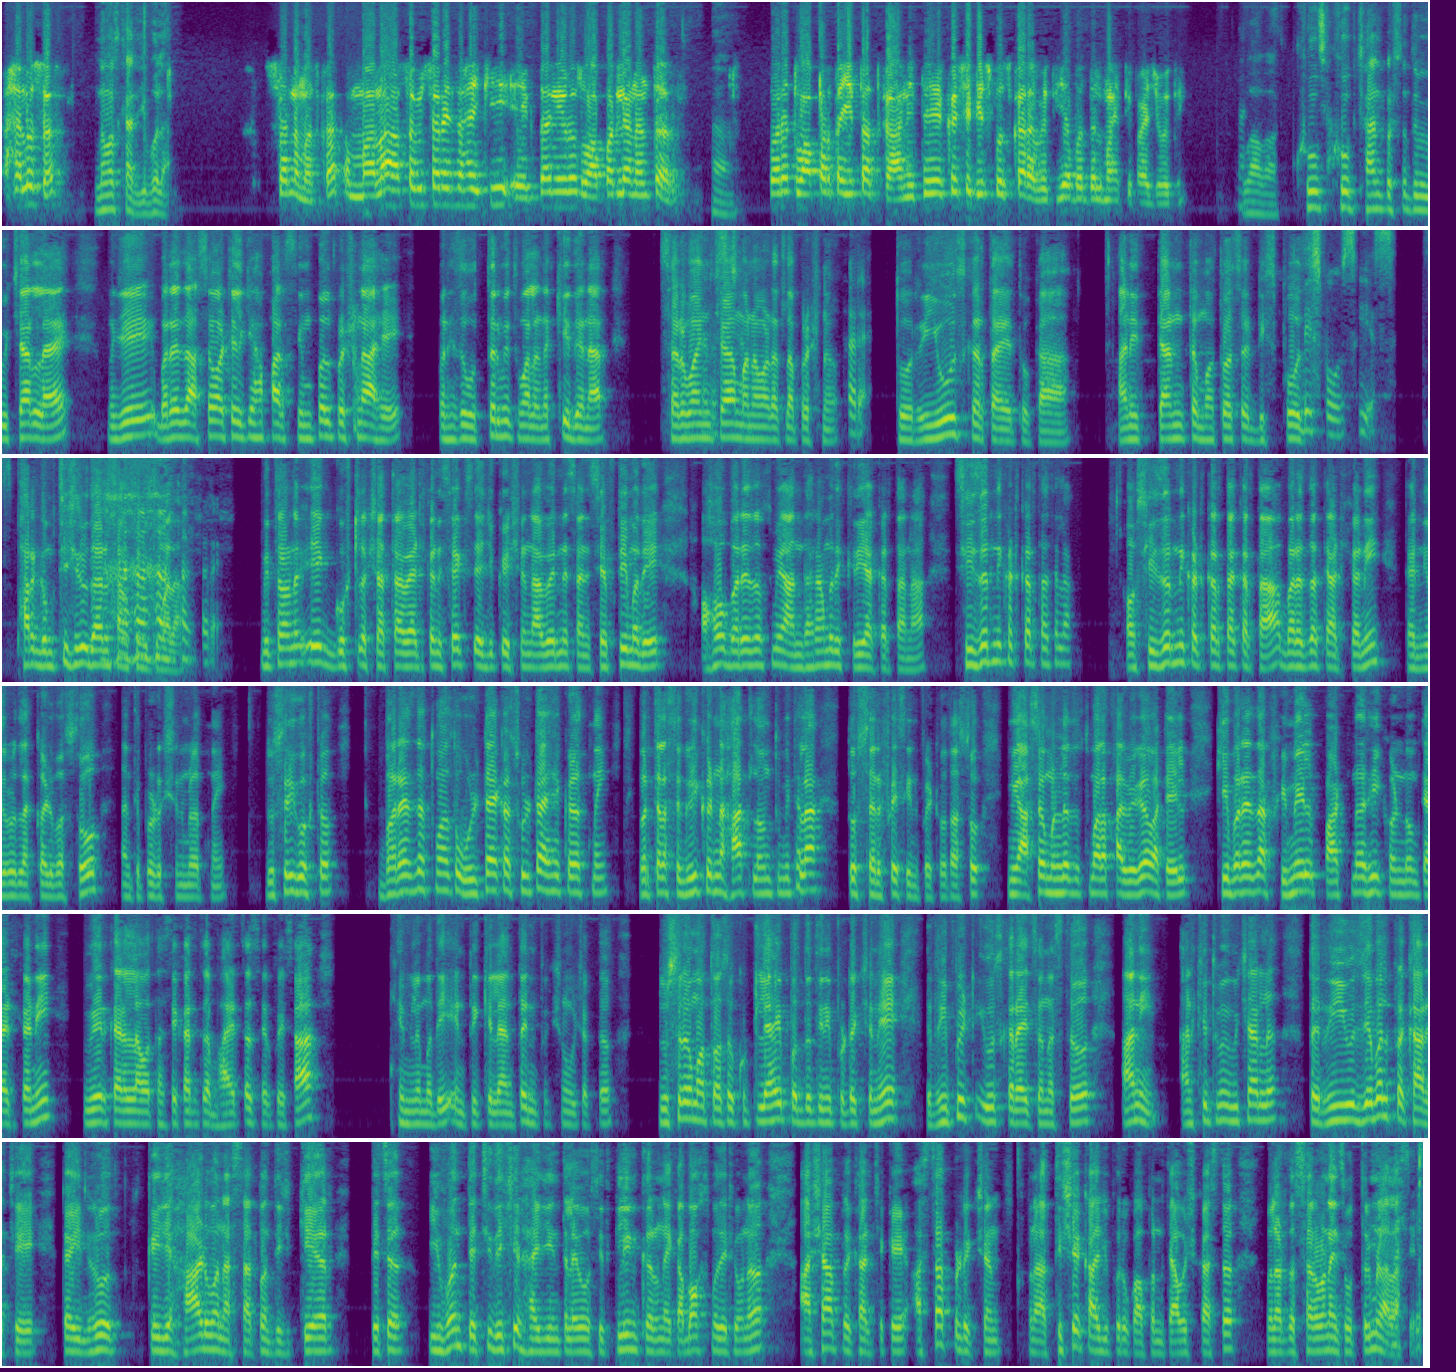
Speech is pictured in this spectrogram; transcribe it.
Hello sir नमस्कार जी बोला. Sir नमस्कार. मला असं विचारायचं आहे की एकदा निरोध वापरल्यानंतर हा. परत वापरता येतात का? आणि ते कसे डिस्पोज करावेत? याबद्दल माहिती पाहिजे होती. वा वा. खूप खूप छान प्रश्न तुम्ही विचारलाय. म्हणजे बरेचदा असं वाटेल की हा फार सिंपल प्रश्न आहे पण ह्याचं उत्तर मी तुम्हाला नक्की देणार. सर्वांच्या खरंच. मनावाडातला प्रश्न खरंय. तो रियूज करता येतो का? आणि त्यानंतर महत्वाचं डिस्पोज डिस्पोज येस फार गमतीशीर उदाहरण सांगतो मी तुम्हाला. मित्रांनो एक गोष्ट लक्षात ठेवा या ठिकाणी सेक्स एज्युकेशन अवेअरनेस आणि सेफ्टीमध्ये अहो बरेचदा तुम्ही अंधारामध्ये क्रिया करताना सीझरनी कट करता त्याला. अहो सीझरनी कट करता करता बऱ्याचदा त्या ठिकाणी त्या निरोधला कड बसतो आणि ते प्रोडक्शन मिळत नाही. दुसरी गोष्ट बऱ्याचदा तुम्हाला तो उलटा आहे का सुलटा आहे हे कळत नाही. बरं त्याला सगळीकडनं हात लावून तुम्ही त्याला तो सरफेस इन्फेक्ट होत असतो. मी असं म्हणलं तर तुम्हाला फार वेगळं वाटेल की बऱ्याचदा फिमेल पार्टनर ही कंडोम त्या ठिकाणी वेअर करायला लावत असते. कारण त्याचा बाहेरचा सरफेस हा हिमल्यामध्ये एंट्री केल्यानंतर इन्फेक्शन होऊ शकतं. दुसरं महत्वाचं कुठल्याही पद्धतीने प्रोटेक्शन हे रिपीट यूज करायचं नसतं. आणि आणखी तुम्ही विचारलं तर रियुजेबल प्रकारचे काही निरोध काही जे हार्ड वन असतात पण त्याची केअर त्याचं इव्हन त्याची देखील हायजीन त्याला व्यवस्थित क्लीन करणं एका बॉक्समध्ये ठेवणं अशा प्रकारचे काही असतात प्रोटेक्शन पण अतिशय काळजीपूर्वक वापरणं ते आवश्यक असतं. मला वाटतं सर्वांना याचं उत्तर मिळालं असेल.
